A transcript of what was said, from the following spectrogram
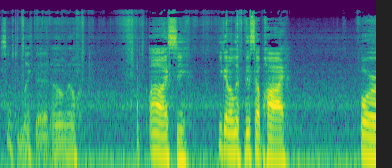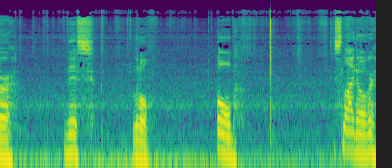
something like that. I don't know. Oh, I see. You gotta lift this up high for this little bulb to slide over.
